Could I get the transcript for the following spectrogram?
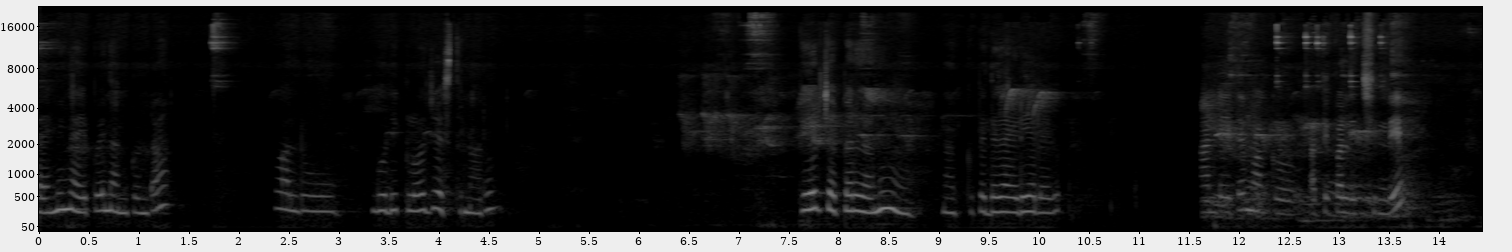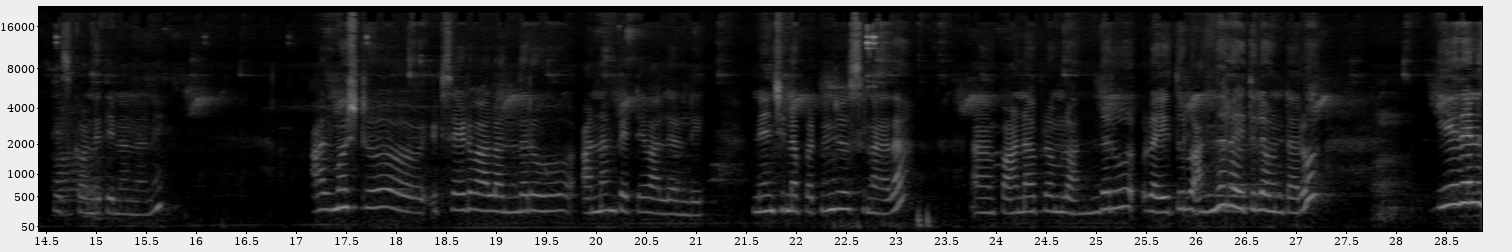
టైమింగ్ అయిపోయింది అనుకుంటా. వాళ్ళు గుడి క్లోజ్ చేస్తున్నారు. పేరు చెప్పారు కానీ నాకు పెద్దగా ఐడియా లేదు. అంటే అయితే మాకు అట్టిపల్లి ఇచ్చింది. తీసుకోండి తినండి అని. ఆల్మోస్ట్ ఇటు సైడ్ వాళ్ళందరూ అన్నం పెట్టే వాళ్ళే అండి. నేను చిన్నప్పటి నుంచి చూస్తున్నా కదా పాండాపురంలో అందరూ రైతులు అందరు రైతులే ఉంటారు. ఏదైనా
